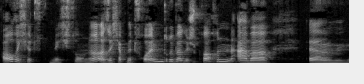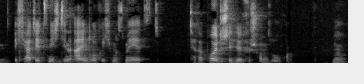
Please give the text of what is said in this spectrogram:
brauche ich jetzt nicht so. Ne? Also ich habe mit Freunden drüber gesprochen, aber ähm, ich hatte jetzt nicht den Eindruck, ich muss mir jetzt therapeutische Hilfe schon suchen. Ne?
